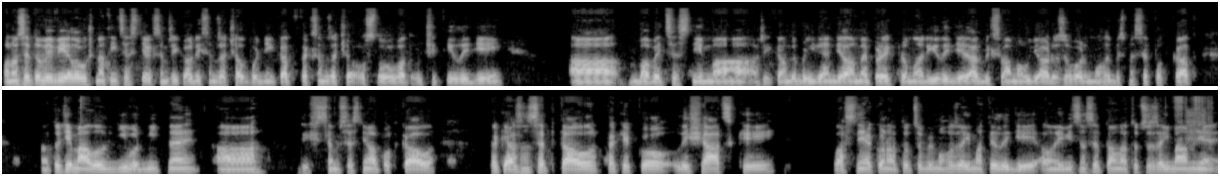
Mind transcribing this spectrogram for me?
ono se to vyvíjelo už na té cestě, jak jsem říkal, když jsem začal podnikat, tak jsem začal oslovovat určitý lidi a bavit se s nima a říkám, dobrý den, děláme projekt pro mladý lidi, rád bych s váma udělal rozhovor, mohli bychom se potkat. A to tě málo lidí odmítne a když jsem se s nima potkal, tak já jsem se ptal tak jako lišácky vlastně jako na to, co by mohlo zajímat ty lidi, ale nejvíc jsem se ptal na to, co zajímá mě.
